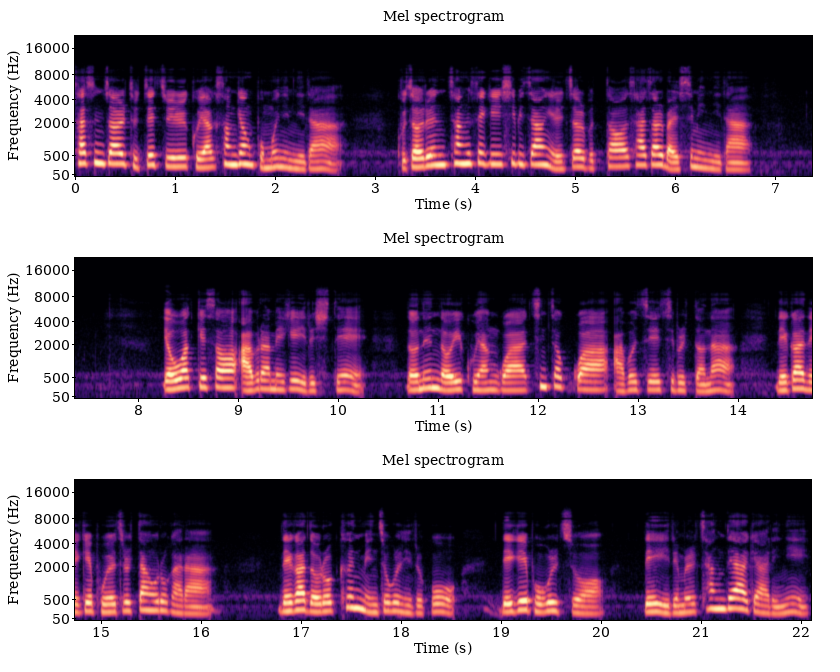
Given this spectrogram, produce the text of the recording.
사순절 둘째 주일 구약 성경 본문입니다. 구절은 창세기 12장 1절부터 4절 말씀입니다. 여호와께서 아브라함에게 이르시되 너는 너희 고향과 친척과 아버지의 집을 떠나 내가 내게 보여줄 땅으로 가라. 내가 너로 큰 민족을 이루고 내게 복을 주어 내 이름을 창대하게 하리니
